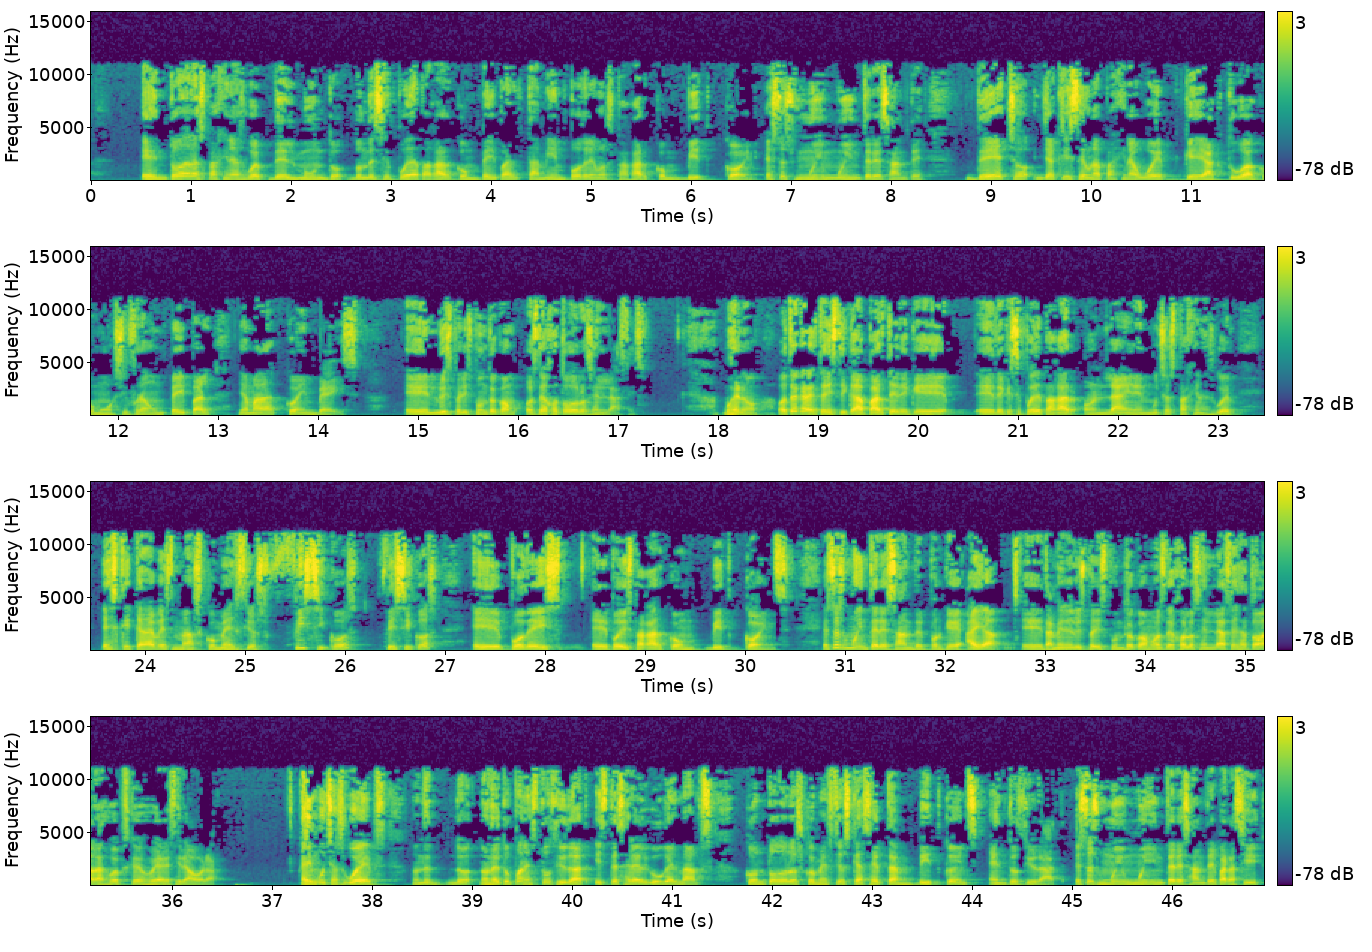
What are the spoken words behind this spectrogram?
en todas las páginas web del mundo donde se pueda pagar con PayPal, también podremos pagar con Bitcoin. Esto es muy, muy interesante. De hecho, ya existe una página web que actúa como si fuera un PayPal llamada Coinbase. En luisperis.com os dejo todos los enlaces. Bueno, otra característica aparte de que, eh, de que se puede pagar online en muchas páginas web es que cada vez más comercios físicos, físicos, eh, podéis, eh, podéis pagar con bitcoins. Esto es muy interesante porque hay también en luisperis.com os dejo los enlaces a todas las webs que os voy a decir ahora. Hay muchas webs donde, donde tú pones tu ciudad y te sale el Google Maps con todos los comercios que aceptan bitcoins en tu ciudad. Esto es muy muy interesante para así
